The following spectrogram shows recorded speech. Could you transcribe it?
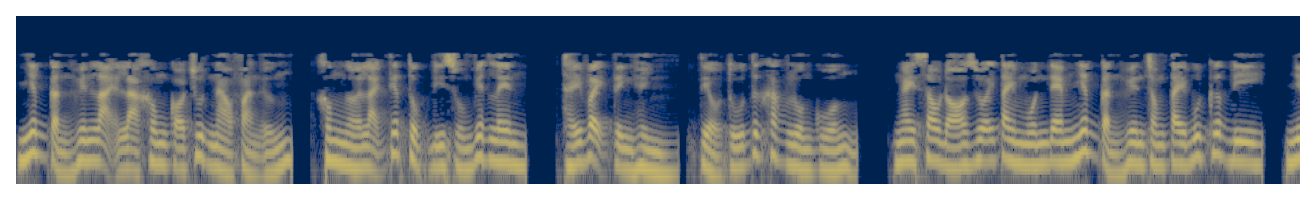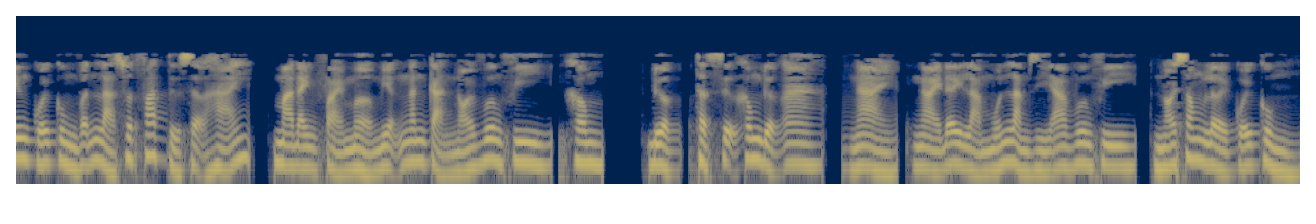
nhất cẩn huyên lại là không có chút nào phản ứng, không ngờ lại tiếp tục đi xuống viết lên, thấy vậy tình hình, tiểu tú tức khắc luống cuống, ngay sau đó duỗi tay muốn đem nhiếp cẩn huyên trong tay bút cướp đi, nhưng cuối cùng vẫn là xuất phát từ sợ hãi, mà đành phải mở miệng ngăn cản nói vương phi, không, được, thật sự không được a, ngài, ngài đây là muốn làm gì a vương phi, nói xong lời cuối cùng,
